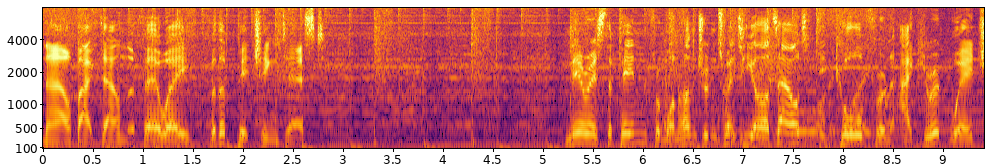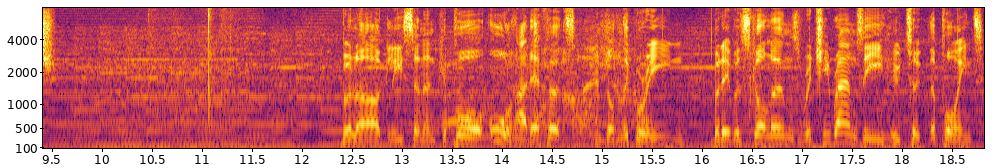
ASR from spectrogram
Now back down the fairway for the pitching test. Nearest the pin from 120 yards out, it called for an accurate wedge. Bhullar, Gleeson and Kapur all had efforts land on the green. But it was Scotland's Richie Ramsay who took the point.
